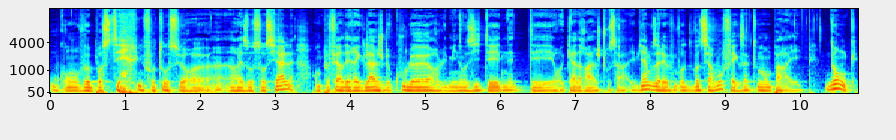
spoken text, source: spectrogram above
ou qu'on veut poster une photo sur euh, un réseau social, on peut faire des réglages de couleur, luminosité, netteté, recadrage, tout ça. Eh bien, vous allez, votre, votre cerveau fait exactement pareil. Donc,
